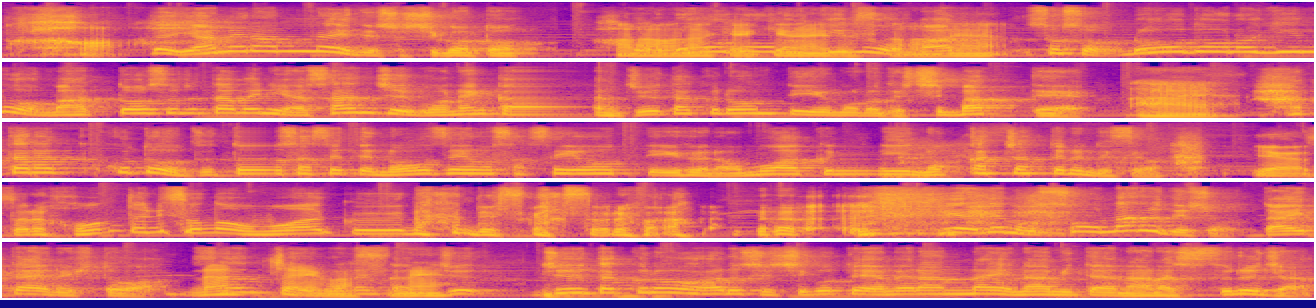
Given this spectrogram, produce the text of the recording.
はでやめらんないでしょ仕事。払わなきゃいけないですからね労働の義務をまそうそう労働の義務を全うするためには35年間住宅ローンっていうもので縛ってはい。働くことをずっとさせて納税をさせようっていう風な思惑に乗っかっちゃってるんですよ。いや、それ本当にその思惑なんですか、それは。いやでもそうなるでしょ大体の人は。なっちゃいますね35年間住住宅ローンあるし仕事辞めらんないなみたいな話するじゃん。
